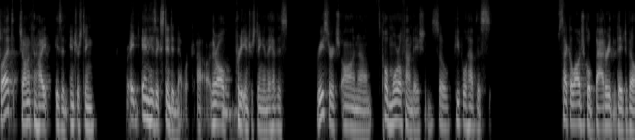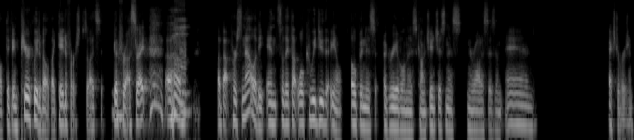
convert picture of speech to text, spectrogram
But jonathan haidt is an interesting and his extended network. Uh, they're all Mhm. pretty interesting and they have this research on um, it's called moral foundations. So people have this psychological battery that they developed. They've empirically developed like data first. So that's good for us right? Um, about personality. And so they thought well could we do that you know openness agreeableness conscientiousness neuroticism and extroversion.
